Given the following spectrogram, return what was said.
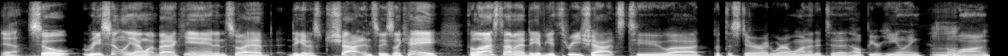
Yeah. So recently I went back in and so I had to get a shot. And so he's like, Hey, the last time I had to give you three shots to uh, put the steroid where I wanted it to help your healing Mm-hmm. along.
